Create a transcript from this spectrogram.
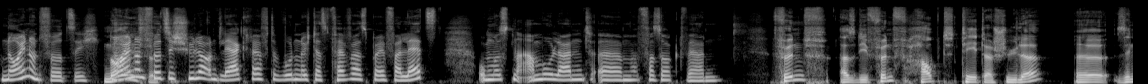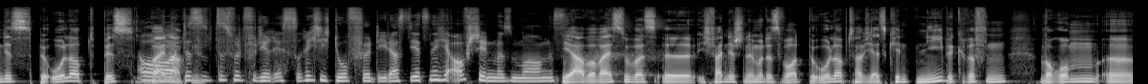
49. 49. 49 Schüler und Lehrkräfte wurden durch das Pfefferspray verletzt und mussten ambulant ähm, versorgt werden. fünf, also die fünf Haupttäter-Schüler äh, sind jetzt beurlaubt bis Oh, Weihnachten. das, das wird für die ist richtig doof für die, dass die jetzt nicht aufstehen müssen morgens. Ja, aber weißt du was, äh, ich fand ja schon immer das Wort beurlaubt, habe ich als Kind nie begriffen, warum äh,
